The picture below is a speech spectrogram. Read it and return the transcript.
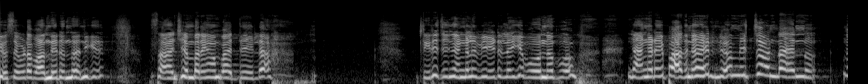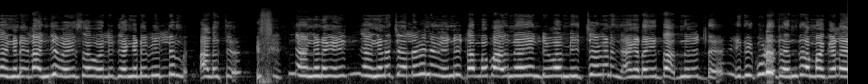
ദിവസം ഇവിടെ വന്നിരുന്നു. എനിക്ക് സാക്ഷ്യം പറയാൻ പറ്റിയില്ല. തിരിച്ച് ഞങ്ങൾ വീട്ടിലേക്ക് പോന്നപ്പോൾ ഞങ്ങളുടെ ഈ പതിനായിരം രൂപ മിച്ചം ഉണ്ടായിരുന്നു ഞങ്ങളുടെ അഞ്ച് പൈസ പോലും ഞങ്ങളുടെ ബില്ലും അടച്ച് ഞങ്ങളുടെ കയ്യിൽ ഞങ്ങളുടെ ചെലവിന് വേണ്ടിയിട്ട് പതിനായിരം രൂപ മിച്ചം കൂടെ ഞങ്ങളുടെ കയ്യിൽ തന്നുവിട്ട് ഇതിൽ കൂടുതൽ എന്താ മക്കളെ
